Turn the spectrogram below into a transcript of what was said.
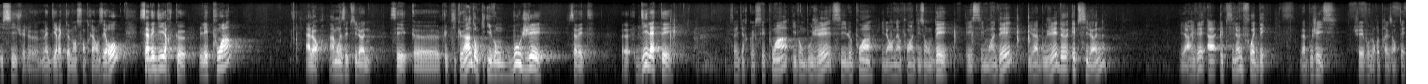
ici, je vais le mettre directement centré en 0, ça veut dire que les points, alors 1 moins epsilon, c'est euh, plus petit que 1, donc ils vont bouger, ça va être euh, dilaté, Ça veut dire que ces points, ils vont bouger. Si le point, il est en un point, disons D, et ici moins D, il va bouger de epsilon et arriver à epsilon fois D. Il va bouger ici. Je vais vous le représenter.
